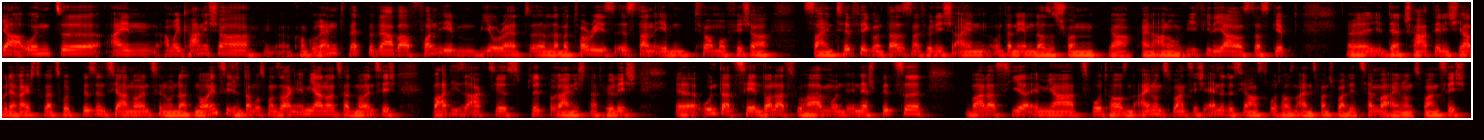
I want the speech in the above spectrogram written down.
Ja, und äh, ein amerikanischer Konkurrent, Wettbewerber von eben BioRed äh, Laboratories ist dann eben Thermo Fisher Scientific und das ist natürlich ein Unternehmen, das es schon, ja, keine Ahnung, wie viele Jahre es das gibt Äh, der Chart, den ich hier habe, der reicht sogar zurück bis ins Jahr 1990. Und da muss man sagen, im Jahr 1990 war diese Aktie splitbereinigt natürlich äh, unter 10 Dollar zu haben. Und in der Spitze war das hier im Jahr 2021, Ende des Jahres 2021 war Dezember 21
